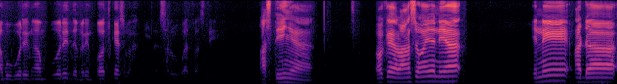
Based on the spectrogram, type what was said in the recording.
ngabuburit-ngabuburit dengerin podcast. Wah, gila seru banget pasti. Pastinya. Oke, langsung aja nih ya. Ini ada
